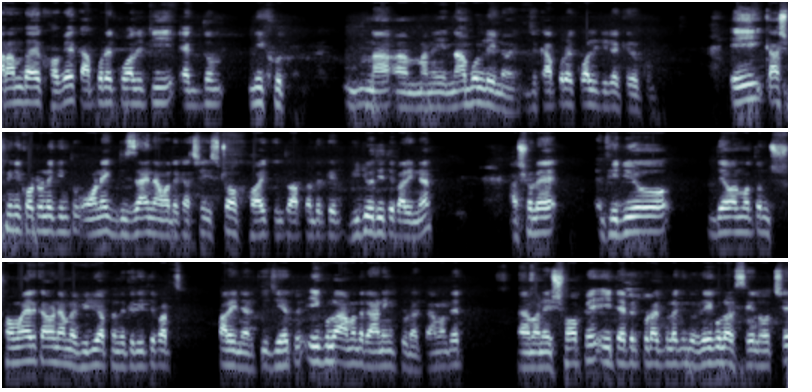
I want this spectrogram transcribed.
আরামদায়ক হবে। কাপড়ের কোয়ালিটি একদম নিখুঁত। না মানে না বললেই নয় যে কাপড়ের কোয়ালিটিটা কীরকম। এই কাশ্মীরি কটনে কিন্তু অনেক ডিজাইন আমাদের কাছে স্টক হয়, কিন্তু আপনাদেরকে ভিডিও দিতে পারি না। আসলে ভিডিও দেওয়ার মতন সময়ের কারণে আমরা ভিডিও আপনাদেরকে দিতে পার- না আর কি। যেহেতু এইগুলো আমাদের রানিং প্রোডাক্ট আমাদের মানে শপে এই টাইপের প্রোডাক্টগুলো কিন্তু রেগুলার সেল হচ্ছে।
